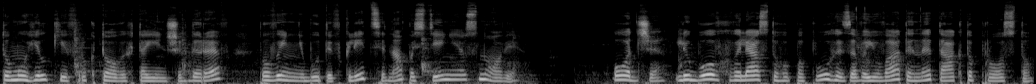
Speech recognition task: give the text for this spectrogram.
тому гілки фруктових та інших дерев повинні бути в клітці на постійній основі. Отже, любов хвилястого папуги завоювати не так-то просто,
